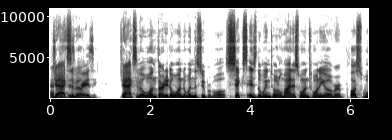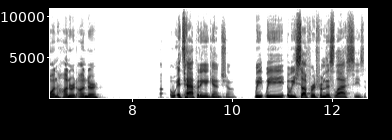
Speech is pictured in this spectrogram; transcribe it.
This is Jacksonville. crazy. Jacksonville, 130 to 1 to win the Super Bowl. Six is the win total, minus 120 over, plus 100 under. it's happening again, Sean. We we we suffered from this last season.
